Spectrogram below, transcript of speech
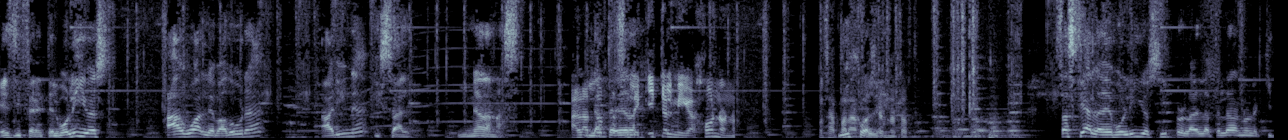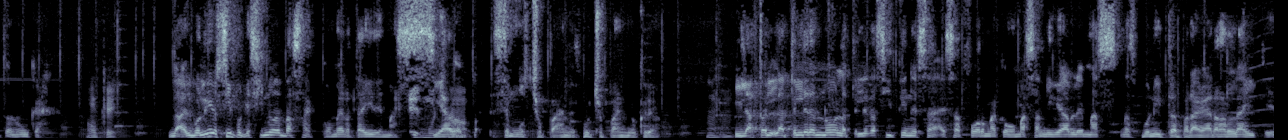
es diferente. El bolillo es agua, levadura, harina y sal y nada más. ¿A la la torta se le quita el migajón o no? O sea, para hacer una torta. ¿Sabes qué? A la de bolillo sí, pero la de la telera no le quito nunca. Ok. La, el bolillo sí, porque si no vas a comerte ahí demasiado. mucho. Es mucho pan, es mucho pan, yo creo. Y la, la telera no, la telera sí tiene esa, esa forma como más amigable, más, más bonita para agarrarla y que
